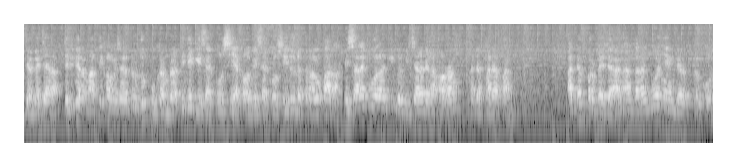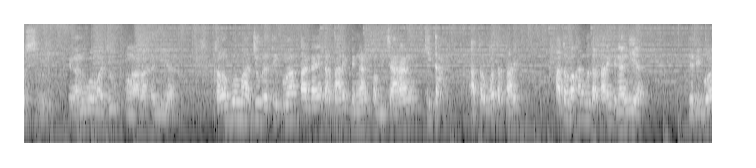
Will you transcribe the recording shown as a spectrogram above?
jaga jarak. Jadi dalam arti kalau misalnya duduk bukan berarti dia geser kursi ya. Kalau geser kursi itu udah terlalu parah. Misalnya gue lagi berbicara dengan orang hadap-hadapan. Ada perbedaan antara gue nyender ke kursi dengan gue maju mengarah ke dia. Kalau gue maju berarti gue tandanya tertarik dengan pembicaraan kita. Atau gue tertarik, atau bahkan gue tertarik dengan dia. Jadi gue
